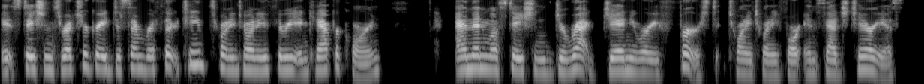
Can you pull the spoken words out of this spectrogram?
It stations retrograde December 13th, 2023 in Capricorn and then we'll station direct January 1st, 2024 in Sagittarius.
